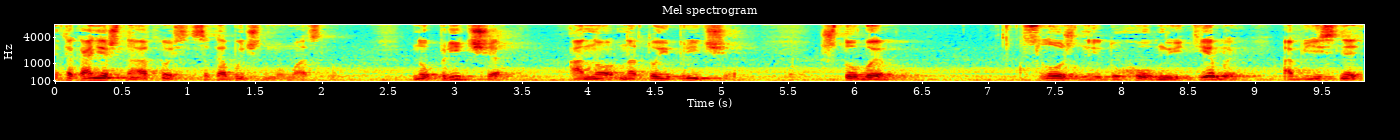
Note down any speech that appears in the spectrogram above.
Это, конечно, относится к обычному маслу, но притча, оно на то и притча, чтобы сложные духовные темы объяснять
